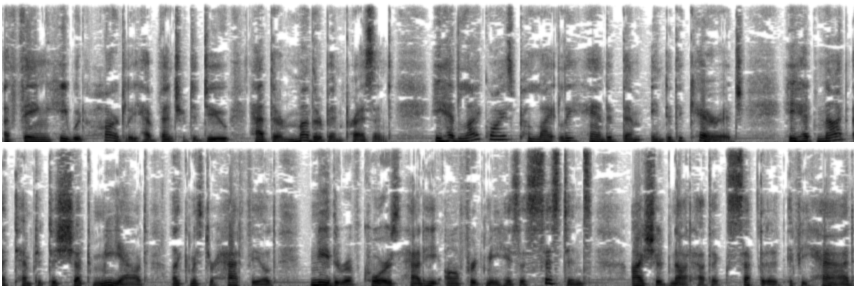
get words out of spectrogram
a thing he would hardly have ventured to do had their mother been present. He had likewise politely handed them into the carriage. He had not attempted to shut me out, like Mr. Hatfield, neither, of course, had he offered me his assistance. I should not have accepted it if he had,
